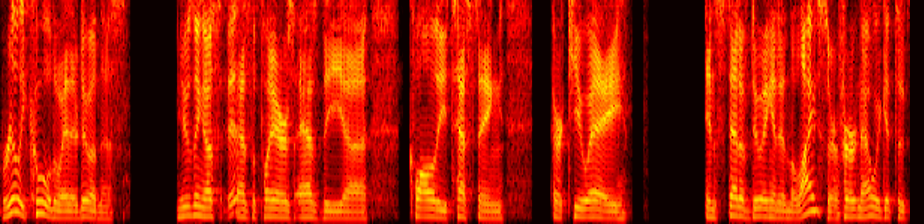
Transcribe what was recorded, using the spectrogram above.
really cool the way they're doing this, using us This- as the players as the uh, quality testing or QA instead of doing it in the live server. Now we get to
